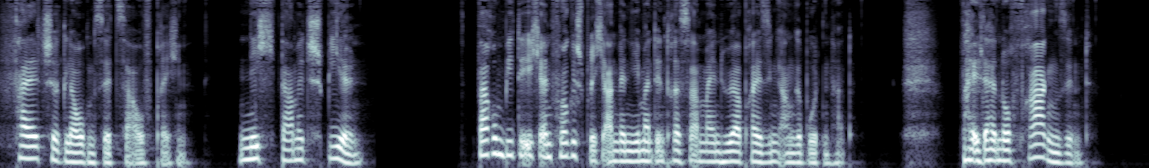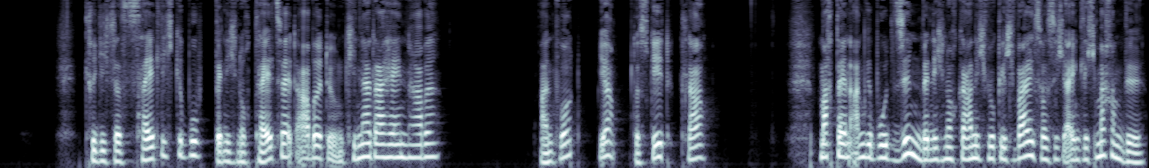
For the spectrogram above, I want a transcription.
Falsche Glaubenssätze aufbrechen, nicht damit spielen. Warum biete ich ein Vorgespräch an, wenn jemand Interesse an meinen höherpreisigen Angeboten hat? Weil da noch Fragen sind. Kriege ich das zeitlich gebucht, wenn ich noch Teilzeit arbeite und Kinder dahin habe? Antwort, ja, das geht, klar. Macht dein Angebot Sinn, wenn ich noch gar nicht wirklich weiß, was ich eigentlich machen will?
